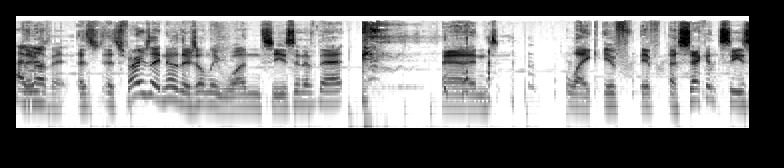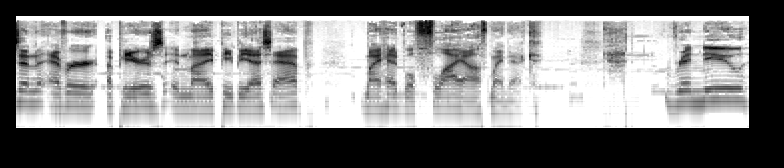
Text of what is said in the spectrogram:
I There's- love it. As as far as I know, there's only one season of that, and like if if a second season ever appears in my PBS app, my head will fly off my neck. Renew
